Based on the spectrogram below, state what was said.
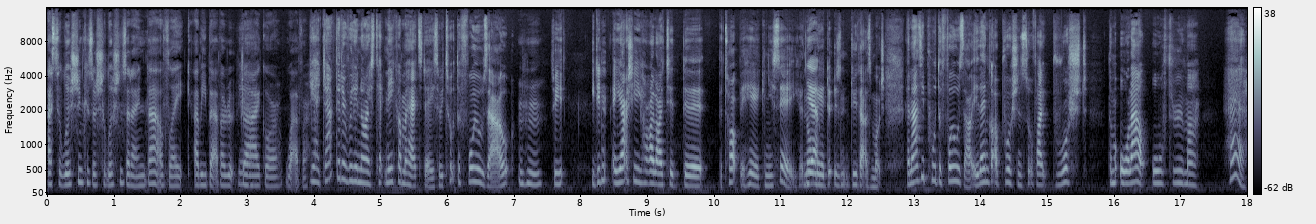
a solution because there's solutions around that of like a wee bit of a root drag or whatever. Yeah, Jack did a really nice technique on my hair today. So he took the foils out. Mm-hmm. So he, he didn't. He actually highlighted the the top bit here. Can you see? Normally Yeah. he doesn't do that as much. And as he pulled the foils out, he then got a brush and sort of like brushed them all out all through my hair.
